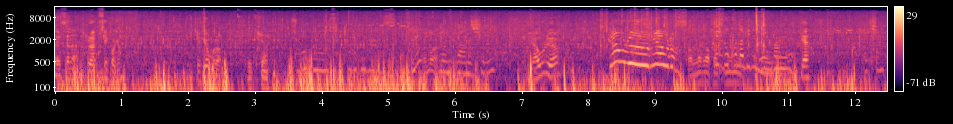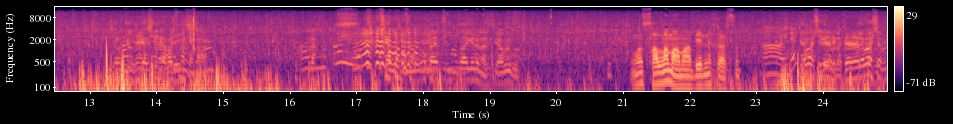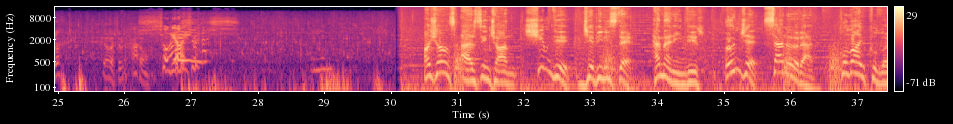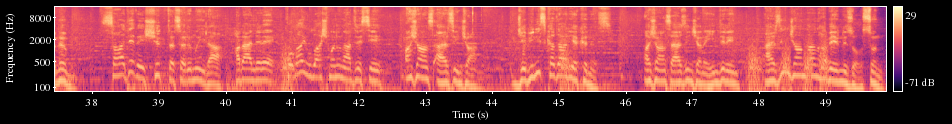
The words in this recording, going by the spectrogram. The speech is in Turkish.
Versene. Bırak bir çek bakayım. Çekiyor mu Burak? Şeyi. Yavru ya. Yavrum yavrum. Salla Bir kafasını. dokunabilir miyim ben? Gel. Sen çok gel şöyle. Bir şey yapmaz. bir şey yapmaz. O kadar uzağa gelemez. Yavru bu. Onu sallama ama belini kırarsın. Öyle mi? Yavaşça gele bırak. Yavaşça bırak. Yavaşça bırak. Tamam. Çok yavaş. Ajans Erzincan şimdi cebinizde. Hemen indir. Önce sen öğren. Kolay kullanım. Sade ve şık tasarımıyla haberlere kolay ulaşmanın adresi Ajans Erzincan. Cebiniz kadar yakınız. Ajans Erzincan'ı indirin. Erzincan'dan haberiniz olsun.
